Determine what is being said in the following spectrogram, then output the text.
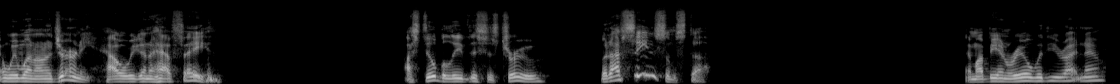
And we went on a journey. How are we going to have faith? I still believe this is true, but I've seen some stuff. Am I being real with you right now?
